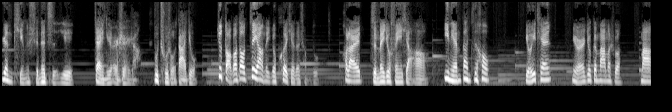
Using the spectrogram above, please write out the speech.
任凭神的旨意在女儿身上，不出手搭救。就祷告到这样的一个迫切的程度。后来姊妹就分享啊，一年半之后，有一天，女儿就跟妈妈说：“妈，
